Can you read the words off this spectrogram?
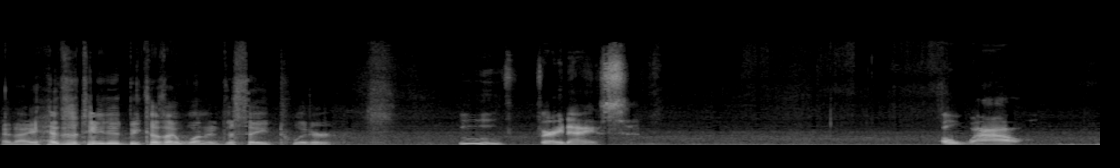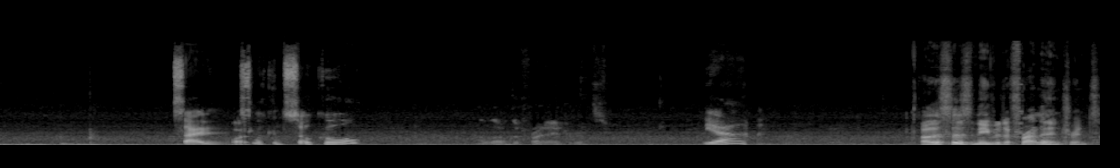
And I hesitated because I wanted to say Twitter. Ooh, very nice. Oh wow. Side is looking so cool. I love the front entrance. Yeah. Oh, this isn't even the front entrance.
